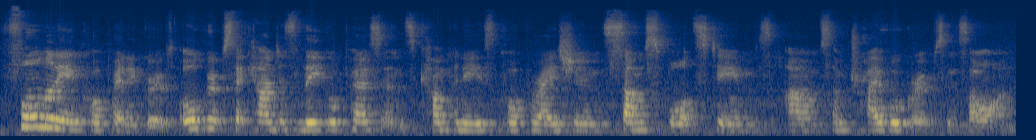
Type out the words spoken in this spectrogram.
formally incorporated groups, all groups that count as legal persons, companies, corporations, some sports teams, um, some tribal groups, and so on,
